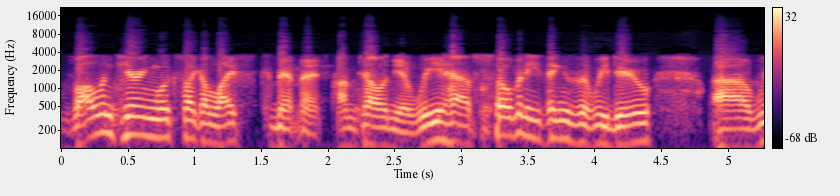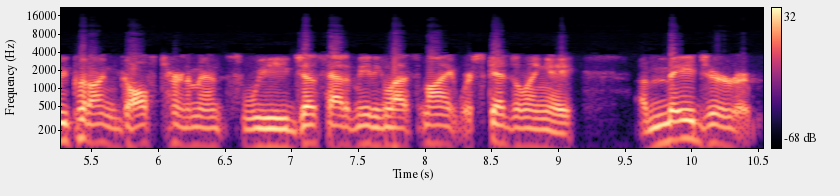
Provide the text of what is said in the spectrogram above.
Volunteering looks like a life commitment. I'm telling you, we have so many things that we do. Uh, we put on golf tournaments. We just had a meeting last night. We're scheduling a, a major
